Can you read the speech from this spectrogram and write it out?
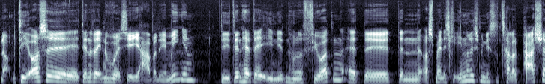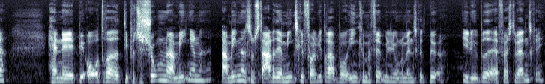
Nå, men det er også øh, denne dag, nu hvor jeg siger, at jeg arbejder i Armenien, det er den her dag i 1914, at øh, den osmaniske indrigsminister Talat Pasha, han øh, beordrede deportationen af armenierne, armenierne, som startede det armenske folkedrab, hvor 1,5 millioner mennesker dør i løbet af Første Verdenskrig.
